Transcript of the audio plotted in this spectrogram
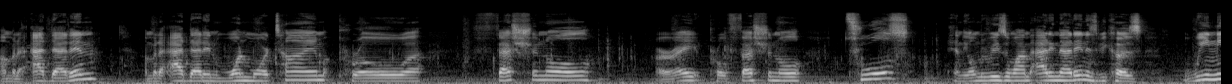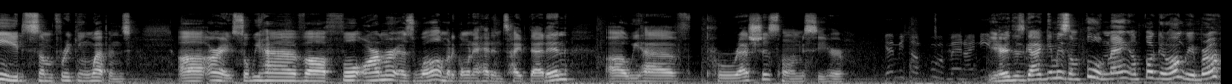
I'm going to add that in. I'm going to add that in one more time. Professional, all right, professional tools. And the only reason why I'm adding that in is because we need some freaking weapons. Uh, Alright, so we have uh, full armor as well. I'm going to go ahead and type that in. Uh, we have precious. Hold on, let me see here. You hear this guy? Give me some food, man. I'm fucking hungry, bro.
